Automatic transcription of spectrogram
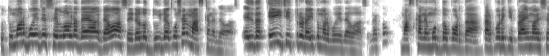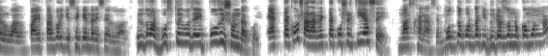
তো তোমার বইয়ে যে সেল ওয়ালটা দেওয়া দেওয়া আছে, এটা হলো দুইটা কোষের মাঝখানে দেওয়া আছে। এই এই চিত্রটাই তোমার বইয়ে দেওয়া আছে, দেখো। মাঝখানে মধ্য পর্দা, তারপরে কি প্রাইমারি সেল ওয়াল তারপরে কি সেকেন্ডারি সেল ওয়াল কিন্তু তোমার বুঝতে হইব যে এই পজিশনটা কই। একটা কোষ আর আরেকটা কোষের কি আছে? মাঝখানে আছে। মধ্য পর্দা কি দুইটার জন্য কমন না?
